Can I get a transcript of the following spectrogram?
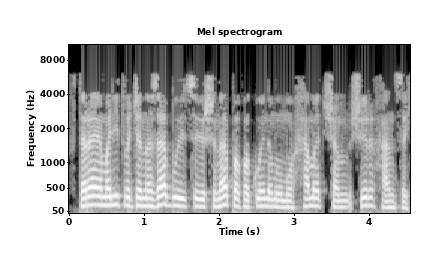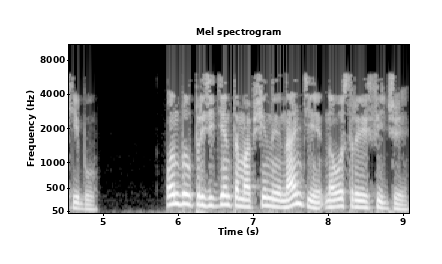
Вторая молитва Джаназа будет совершена по покойному Мухаммад Шамшир Хан Сахибу. Он был президентом общины Нанди на острове Фиджи.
